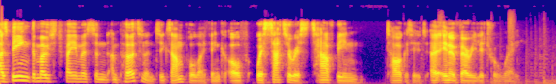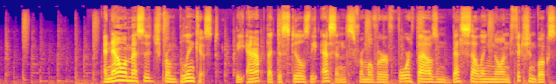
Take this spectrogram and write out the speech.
as being the most famous and, and pertinent example, I think, of where satirists have been targeted uh, in a very literal way. And now a message from Blinkist, the app that distills the essence from over 4,000 best selling nonfiction books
